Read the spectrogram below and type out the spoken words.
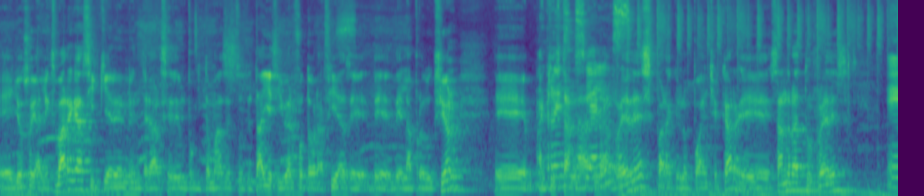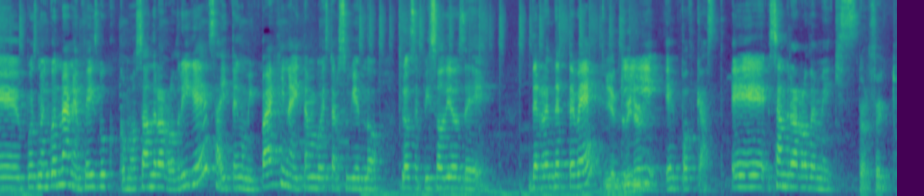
Eh, yo soy Alex Vargas, si quieren enterarse de un poquito más de estos detalles y ver fotografías de, de- de la producción, eh, aquí Redes están la- las redes para que lo puedan checar. Sandra, tus redes. Eh, pues me encuentran en Facebook como Sandra Rodríguez, ahí tengo mi página, ahí también voy a estar subiendo los episodios de, de Render TV. ¿Y en Twitter? Y el podcast. Eh, Sandra RodMX. Perfecto.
